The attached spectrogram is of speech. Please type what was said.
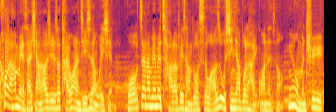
后来他们也才想到，就是说台湾人其实是很危险的。我在那边被查了非常多次，我要入新加坡的海关的时候，因为我们去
